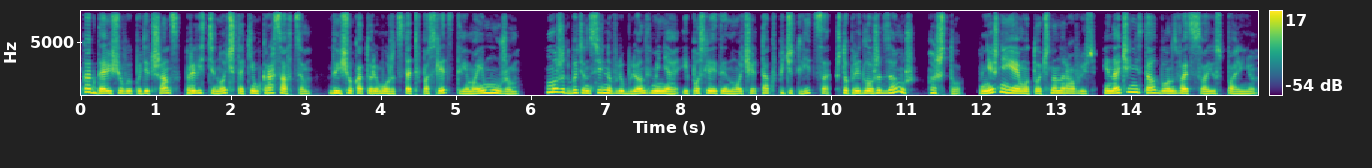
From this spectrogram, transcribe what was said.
Когда еще выпадет шанс провести ночь с таким красавцем, да еще который может стать впоследствии моим мужем? Может быть, он сильно влюблен в меня и после этой ночи так впечатлится, что предложит замуж? А что? Внешне я ему точно нравлюсь, иначе не стал бы он звать в свою спальню.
